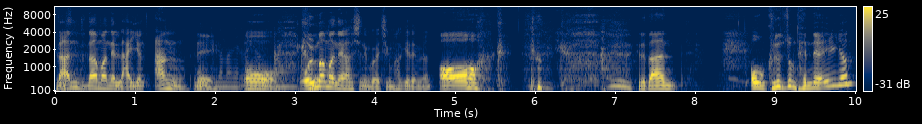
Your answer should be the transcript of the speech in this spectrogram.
난 누나만의 lion 앙. 네. 나만의 어, lion. 아. 얼마 만에 하시는 거예요, 지금 하게 되면? 어. 그래도 한 어, 그래도 좀 됐네요. 1년?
